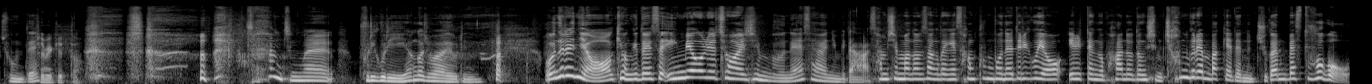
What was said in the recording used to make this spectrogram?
좋은데? 재밌겠다. 참 정말 구리구리한 거 좋아해요, 우리는. 오늘은요, 경기도에서 익명을 요청하신 분의 사연입니다. 30만원 상당의 상품 보내드리고요. 1등급 한우 등심 1000g 받게 되는 주간 베스트 후보,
